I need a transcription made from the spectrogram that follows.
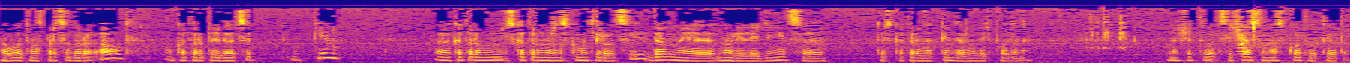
Вот у нас процедура out, у которой передается пин, э, которым, с которым нужно скоммутироваться, и данные 0 или единица, то есть которые на пин должны быть поданы. Значит, вот сейчас у нас код вот этот.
